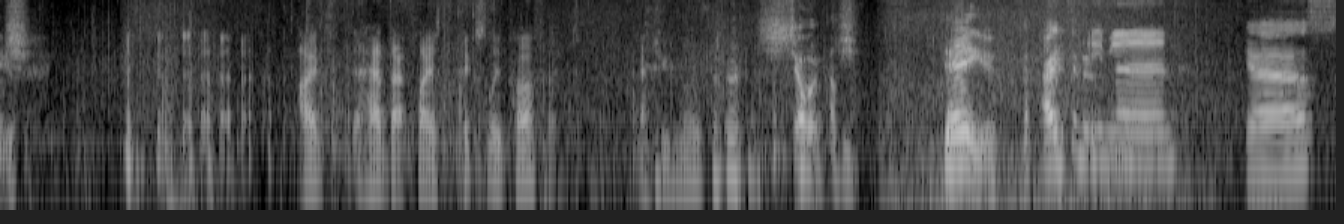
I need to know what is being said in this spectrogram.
you. Shush. I had that placed pixely perfect, and you moved it. Shush. Dare you? I didn't. Demon, Yes.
